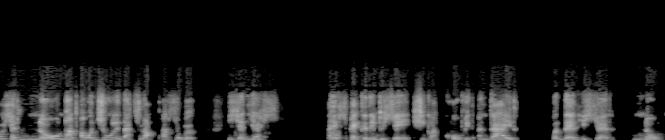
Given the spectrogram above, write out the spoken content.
I said, No, not our Julie. That's not possible. He said, Yes. I expected him to say she got COVID and died. But then he said, No.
